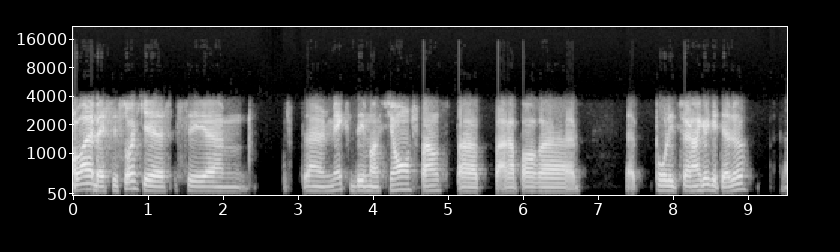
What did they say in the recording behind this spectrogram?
Ouais, ben, c'est sûr que c'est, euh, c'est un mix d'émotions, je pense, par, par rapport à, euh, pour les différents gars qui étaient là. Euh,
